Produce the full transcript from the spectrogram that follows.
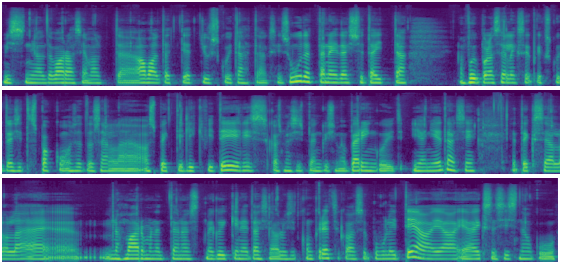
mis nii-öelda varasemalt avaldati, et justkui tähtajaks ei suudeta neid asju täita. Noh, võib-olla selleks hetkeks, kui ta esitas pakkuma, ta selle aspekti likvideeris, kas ma siis pean küsima päringuid ja nii edasi, et eks seal ole noh, ma arvan, et tõenäoliselt me kõiki neid asjaolusid konkreetse kaasuse puhul ei tea ja, ja eks see siis nagu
